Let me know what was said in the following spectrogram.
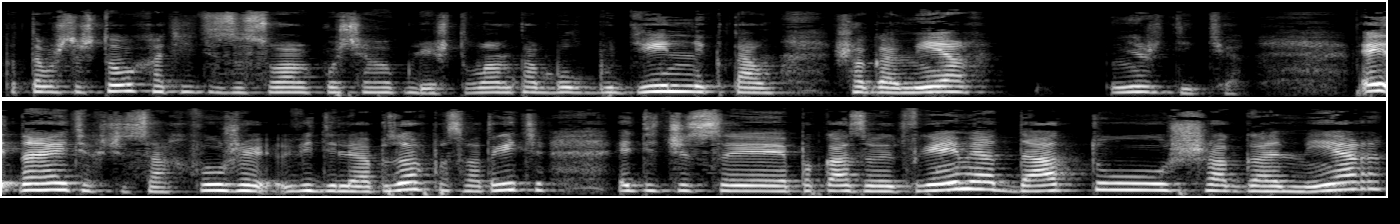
потому что что вы хотите за 48 рублей? Что вам там был будильник, там шагомер? Не ждите. Э, на этих часах вы уже видели обзор, посмотрите. Эти часы показывают время, дату, шагомер,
